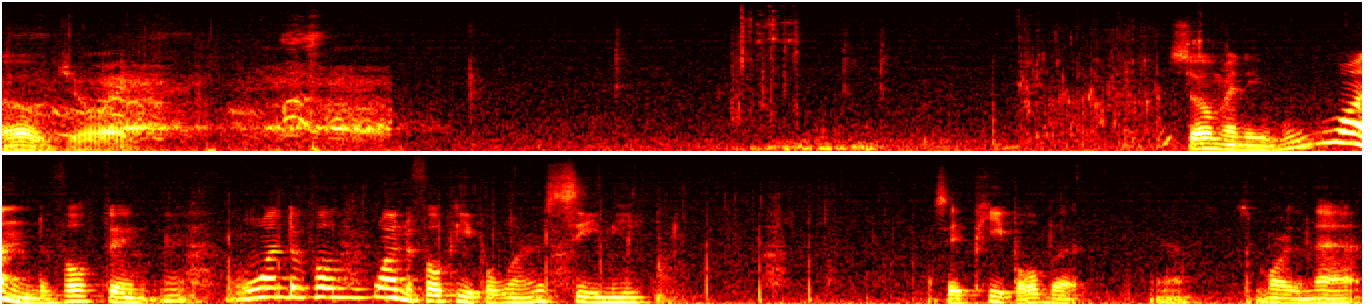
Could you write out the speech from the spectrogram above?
Oh, joy. So many wonderful thing, wonderful, wonderful people want to see me. I say people, but know, it's more than that.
